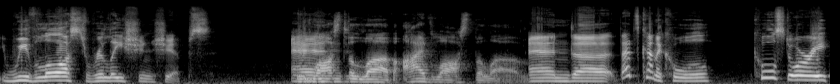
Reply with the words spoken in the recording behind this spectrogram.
we've lost relationships. We've And, lost the love. I've lost the love. and uh, that's kind of cool. Cool story.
